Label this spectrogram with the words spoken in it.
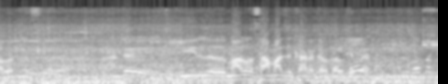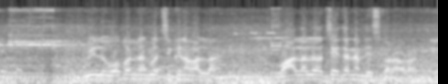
అవేర్నెస్ అంటే వీళ్ళు మాకు సామాజిక కార్యకర్తల కింద వీళ్ళు ఓపెన్ రంగులో చిక్కిన వల్ల వాళ్ళలో చైతన్యం తీసుకురావడానికి.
